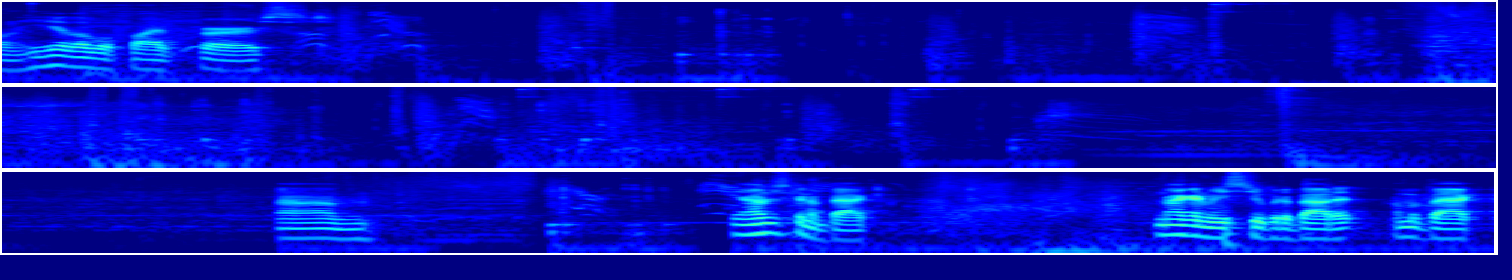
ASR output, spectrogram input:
Well, he hit level 5 first. Um, yeah, I'm just gonna back. I'm not gonna be stupid about it. I'm a back.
